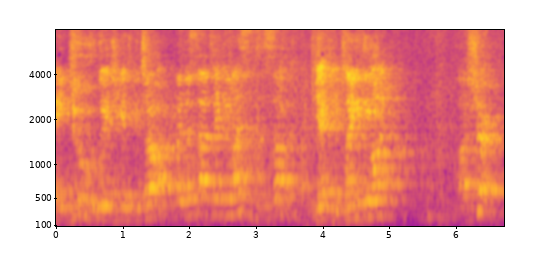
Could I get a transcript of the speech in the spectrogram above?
Hey, dude, where'd you get the guitar? I just started taking lessons this summer. Yeah, can you play anything on it? Uh, sure.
